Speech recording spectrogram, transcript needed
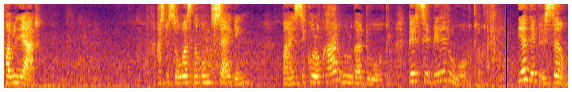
familiar. As pessoas não conseguem mas se colocar no lugar do outro, perceber o outro. E a depressão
